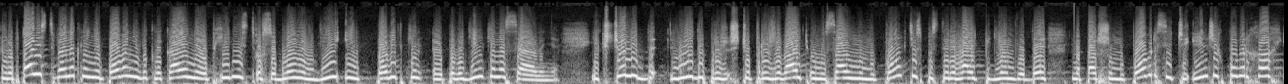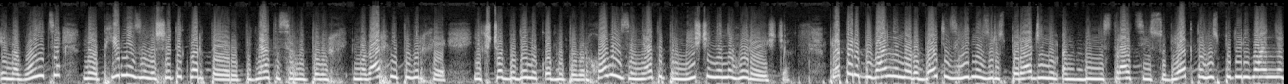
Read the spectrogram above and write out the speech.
Раптовість виникнення повені викликає необхідність особливих дій і повідки- е, поведінки населення. Якщо люди, що проживають у населеному пункті, спостерігають підйом води на першому поверсі чи інших поверхах і на вулиці, необхідно залишити квартиру, піднятися на, поверх, на верхні поверхи. Якщо будинок одноповерховий, зайняти приміщення на горищах. При перебуванні на роботі згідно з розпорядженням адміністрації суб'єкта господарювання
